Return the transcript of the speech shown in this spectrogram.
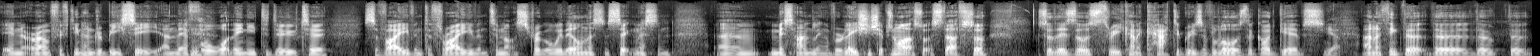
in around 1500 BC, and therefore Yeah. what they need to do to survive and to thrive and to not struggle with illness and sickness and um, mishandling of relationships and all that sort of stuff. So, so there's those three kind of categories of laws that God gives. yeah, And I think the, the the the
